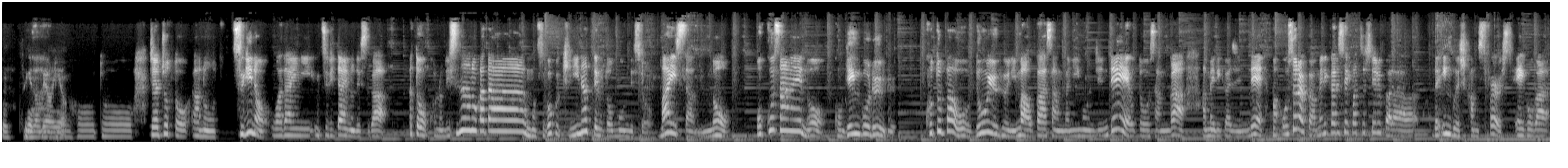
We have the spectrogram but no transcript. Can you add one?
うん、次の病院を。なるほど。じゃあちょっとあの次の話題に移りたいのですが、あとこのリスナーの方もすごく気になってると思うんですよ。舞さんのお子さんへのこう言語ルール。言葉をどういうふうに、まあ、お母さんが日本人でお父さんがアメリカ人で、まあ、おそらくアメリカで生活してるから The English comes first 英語が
